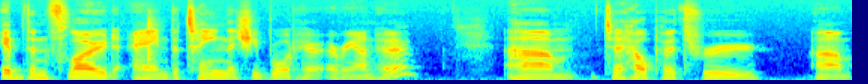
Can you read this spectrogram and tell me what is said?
ebbed and flowed and the team that she brought her around her um, to help her through um,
